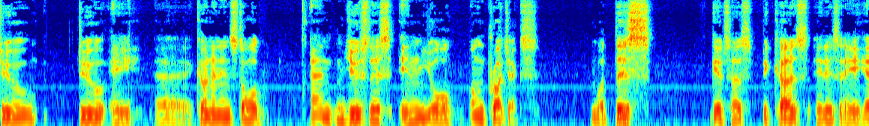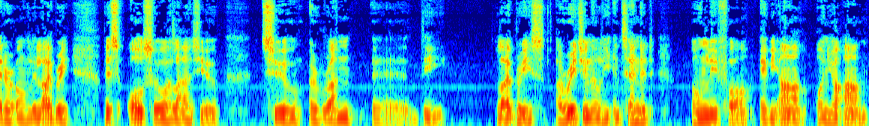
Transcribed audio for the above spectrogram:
to do a uh, Conan install and use this in your own projects. What this gives us, because it is a header only library, this also allows you to uh, run uh, the libraries originally intended only for AVR on your ARM.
